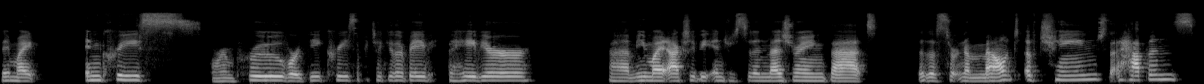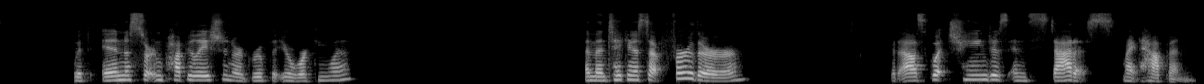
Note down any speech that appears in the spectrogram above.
They might increase or improve or decrease a particular behavior. Um, you might actually be interested in measuring that there's a certain amount of change that happens within a certain population or group that you're working with. And then taking a step further, could ask what changes in status might happen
